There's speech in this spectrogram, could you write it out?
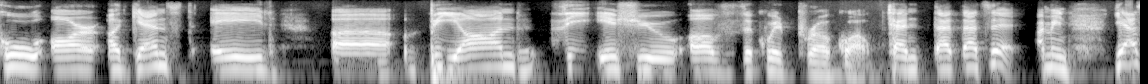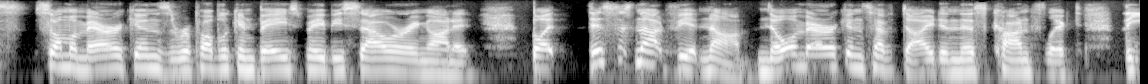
who are against aid uh, beyond the issue of the quid pro quo. Ten, that, that's it. I mean, yes, some Americans, the Republican base, may be souring on it, but this is not Vietnam. No Americans have died in this conflict. The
